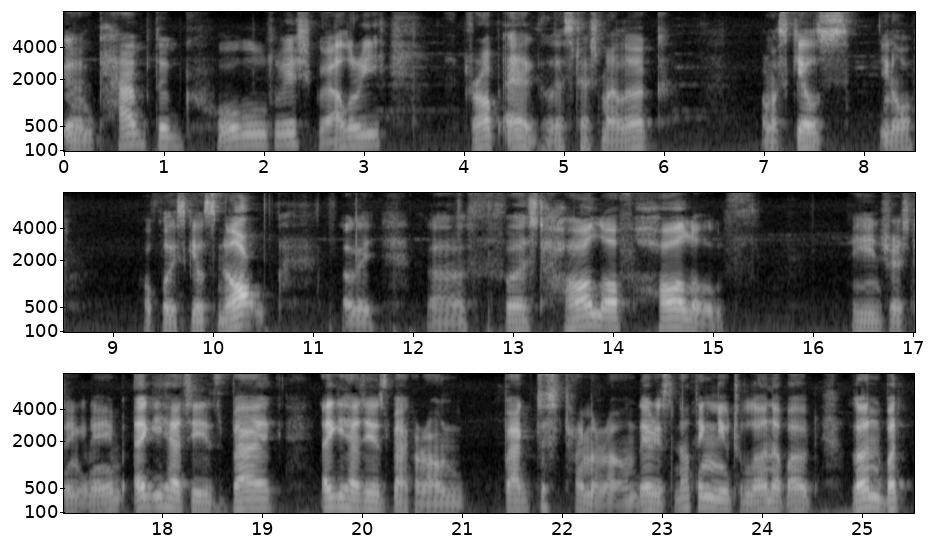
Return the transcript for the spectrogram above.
and tap the goldfish gallery. Drop egg. Let's test my luck. Or my skills, you know. Hopefully skills. No! Okay. Uh, first, Hall of Hollows. Interesting name. Eggy Hatchy is back. Eggy Hatchy is back around back this time around. There is nothing new to learn about. Learn but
